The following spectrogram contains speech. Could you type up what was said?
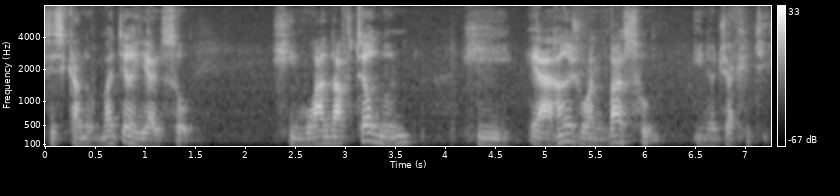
this kind of material. So in one afternoon, he, he arranged one bathroom in a Jagrti.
